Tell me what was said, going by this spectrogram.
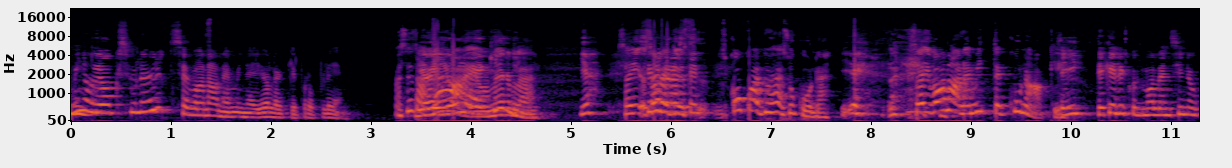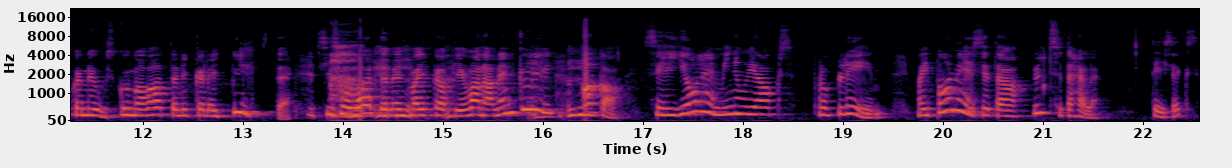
minu jaoks üleüldse vananemine ei olegi probleem. aga seda ja ei ei ole ju, Merle. Jah, sa ei, sa oled ju kogu aeg ühesugune. sa ei vanane mitte kunagi. ei, tegelikult ma olen sinuga nõus, kui ma vaatan ikka neid pilte, siis ma vaatan, et ma ikkagi vananen küll, aga see ei ole minu jaoks probleem. ma ei pane seda üldse tähele. teiseks,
